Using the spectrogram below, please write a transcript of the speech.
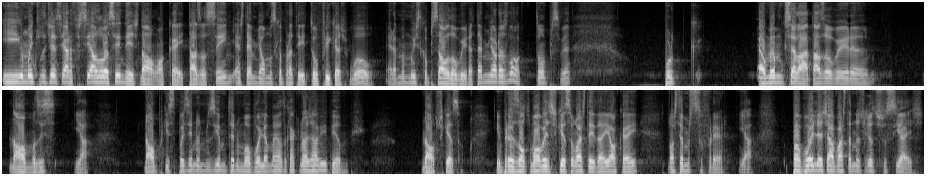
e uma inteligência artificial ou assim diz: Não, ok, estás assim, esta é a melhor música para ti. E tu ficas: Uou, wow, era mesmo isto que eu precisava de ouvir. Até melhoras logo, estão a perceber? Porque é o mesmo que sei lá, estás a ouvir. Uh... Não, mas isso. Yeah. Não, porque isso depois ainda nos ia meter numa bolha maior do que a que nós já vivemos. Não, esqueçam. Empresas automóveis esqueçam esta ideia, ok? Nós temos de sofrer. Yeah. Bolha já basta nas redes sociais.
